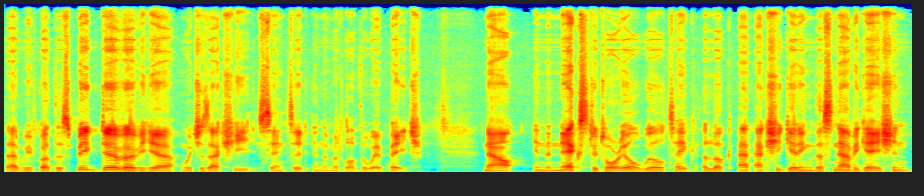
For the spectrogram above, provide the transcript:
that we've got this big div over here which is actually centered in the middle of the web page. Now in the next tutorial we'll take a look at actually getting this navigation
